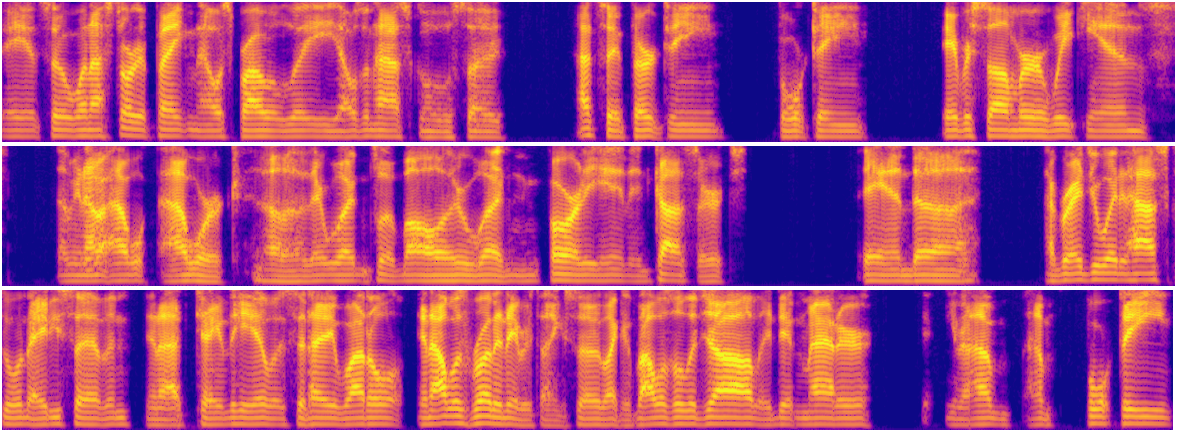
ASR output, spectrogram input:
and so when I started painting, I was probably, I was in high school. So I'd say 13, 14, every summer, weekends. I mean, I, I, I worked. Uh, there wasn't football, there wasn't partying and concerts. And uh, I graduated high school in 87 and I came to him and said, Hey, why don't, and I was running everything. So like if I was on the job, it didn't matter. You know, I'm, I'm 14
